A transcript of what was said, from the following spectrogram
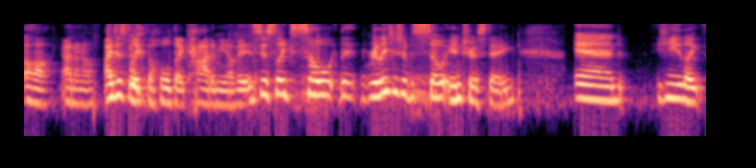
oh I don't know I just like the whole dichotomy of it it's just like so the relationship is so interesting and he like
